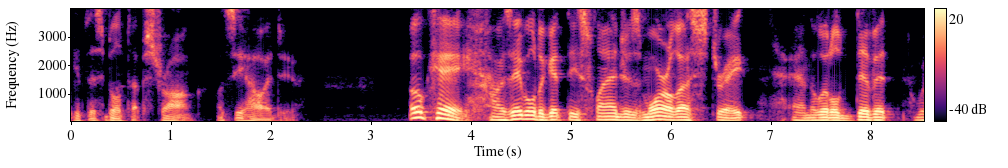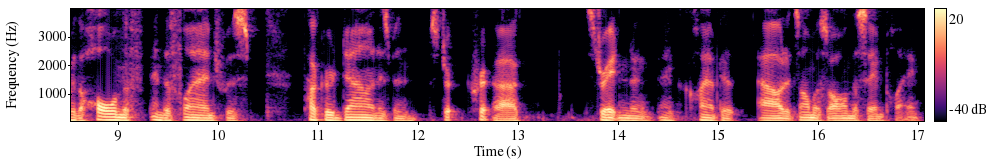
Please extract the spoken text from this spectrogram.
get this built up strong. Let's see how I do. Okay, I was able to get these flanges more or less straight, and the little divot where the hole in the, in the flange was puckered down has been uh, straightened and, and clamped it out. It's almost all in the same plane.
